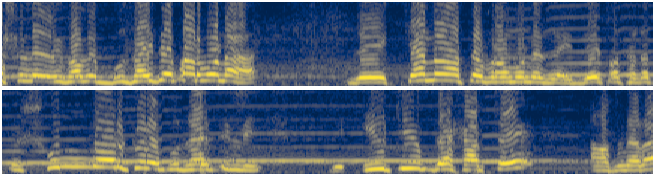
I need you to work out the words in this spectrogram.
আসলে ওইভাবে বুঝাইতে পারব না যে কেন এত ভ্রমণে যাই। যে কথাটা তুই সুন্দর করে বুঝাই দিলি ইউটিউব দেখার চেয়ে আপনারা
